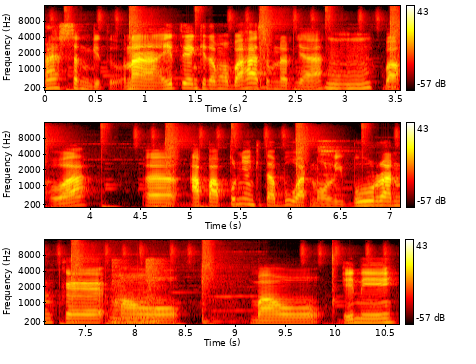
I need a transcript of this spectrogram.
present gitu. Nah, itu yang kita mau bahas sebenarnya Mm-mm. bahwa eh, apa pun yang kita buat mau liburan kek, Hmm. mau mau ini,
